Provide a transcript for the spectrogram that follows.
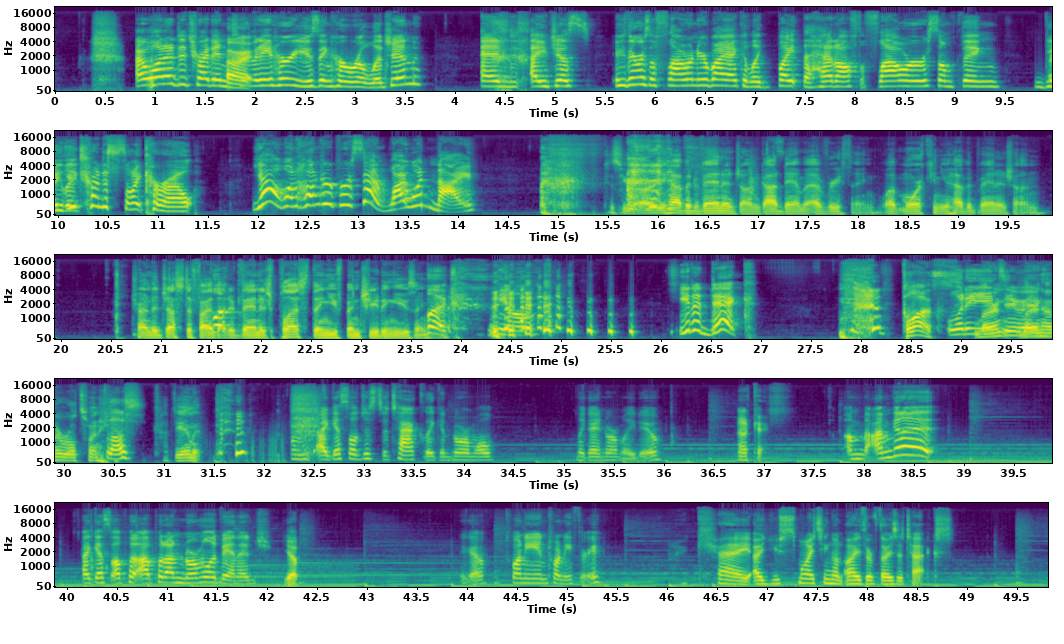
I wanted to try to right. intimidate her using her religion, and I just if there was a flower nearby, I could like bite the head off the flower or something. Are Be you like, trying to psych her out? yeah, one hundred percent. Why wouldn't I? Because you already have advantage on goddamn everything. What more can you have advantage on? Trying to justify Look. that advantage plus thing you've been cheating using. Look, Neil, eat a dick. Plus, What are you learn, doing? learn how to roll 20. Plus, God damn it. Um, I guess I'll just attack like a normal, like I normally do. okay. I'm I'm gonna. I guess I'll put I'll put on normal advantage. Yep. There you go, twenty and twenty three. Okay, are you smiting on either of those attacks?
